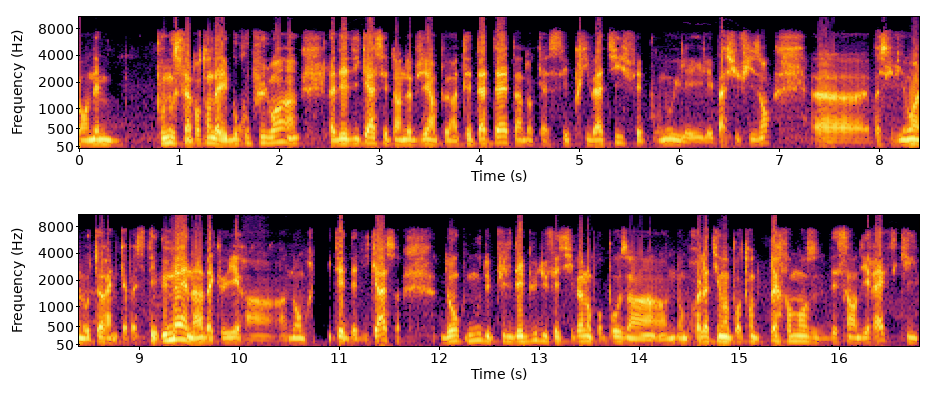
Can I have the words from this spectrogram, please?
on aime pour nous, c'est important d'aller beaucoup plus loin. Hein. La dédicace est un objet un peu un tête-à-tête, hein, donc assez privatif, et pour nous, il est, il est pas suffisant, euh, parce qu'évidemment, un auteur a une capacité humaine hein, d'accueillir un, nombre de dédicaces. Donc nous, depuis le début du festival, on propose un, nombre relativement important de performances de dessins en direct qui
